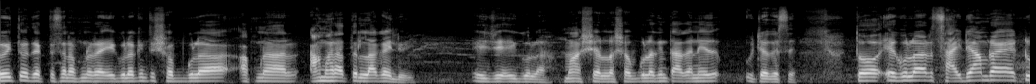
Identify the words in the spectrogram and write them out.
ওই তো দেখতেছেন আপনারা, এগুলা কিন্তু সবগুলা আপনার আমার হাতের লাগাইলই। এই যে এইগুলা মার্শাল্লাহ সবগুলা কিন্তু আগা নিয়ে উঠে গেছে। তো এগুলার সাইডে আমরা একটু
